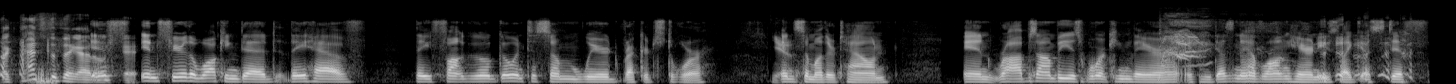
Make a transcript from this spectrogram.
Like that's the thing I don't if get. in Fear the Walking Dead they have they fo- go go into some weird record store Yeah. in some other town and Rob Zombie is working there and he doesn't have long hair and he's like a stiff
